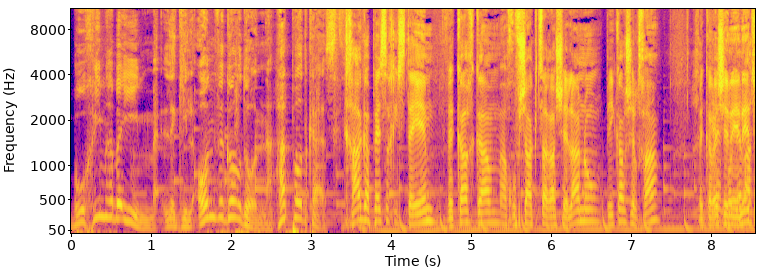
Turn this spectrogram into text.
ברוכים הבאים לגילאון וגורדון, הפודקאסט. חג הפסח הסתיים, וכך גם החופשה הקצרה שלנו, בעיקר שלך. מקווה כן, שנהנית.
